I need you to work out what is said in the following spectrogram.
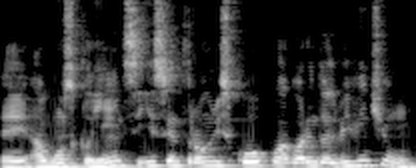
é, alguns clientes e isso entrou no escopo agora em 2021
